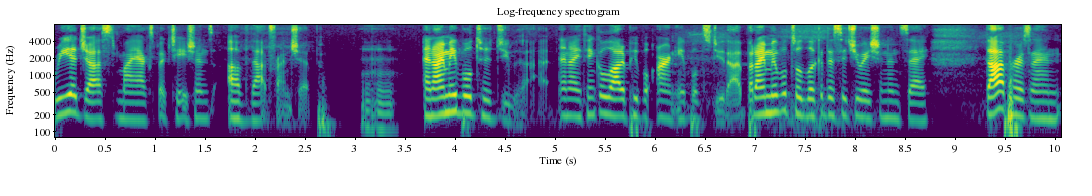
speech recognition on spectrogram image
readjust my expectations of that friendship Mm-hmm. and I'm able to do that. And I think a lot of people aren't able to do that. But I'm able to look at the situation and say, that person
